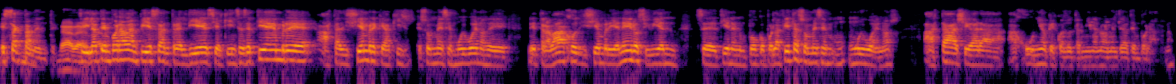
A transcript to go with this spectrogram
Exactamente. Nada, sí, la temporada empieza entre el 10 y el 15 de septiembre, hasta diciembre, que aquí son meses muy buenos de, de trabajo, diciembre y enero, si bien se detienen un poco por la fiesta, son meses muy buenos, hasta llegar a, a junio, que es cuando termina nuevamente la temporada. ¿no?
